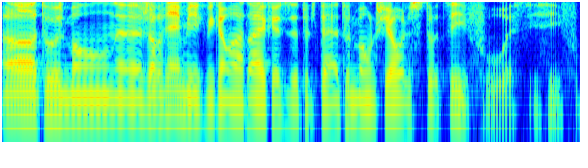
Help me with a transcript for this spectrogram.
Ah, tout le monde. euh, je reviens avec mes, commentaires que je disais tout le temps. Tout le monde chiale sur tout. C'est fou, c'est fou.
